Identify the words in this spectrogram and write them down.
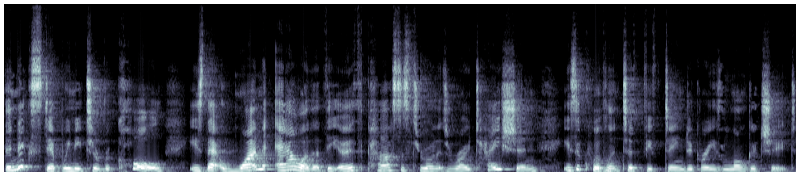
The next step we need to recall is that one hour that the Earth passes through on its rotation is equivalent to 15 degrees longitude.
